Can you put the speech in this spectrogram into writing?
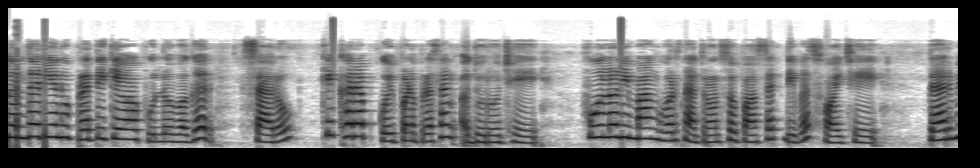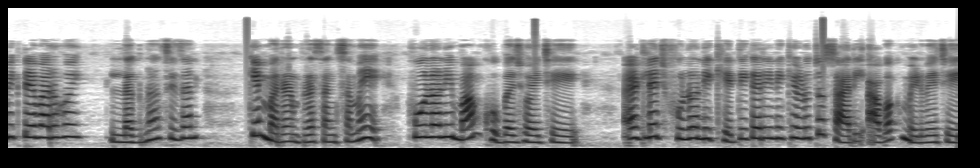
સૌંદર્યનું પ્રતીક એવા ફૂલો વગર સારો કે ખરાબ કોઈ પણ પ્રસંગ અધૂરો છે. ફૂલોની માંગ વર્ષના ત્રણસો પાંસઠ દિવસ હોય છે. ધાર્મિક તહેવારો હોય, લગ્ન સિઝન કે મરણ પ્રસંગ સમયે ફૂલોની માંગ ખૂબ જ હોય છે. એટલે જ ફૂલોની ખેતી કરીને ખેડૂતો સારી આવક મેળવે છે.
